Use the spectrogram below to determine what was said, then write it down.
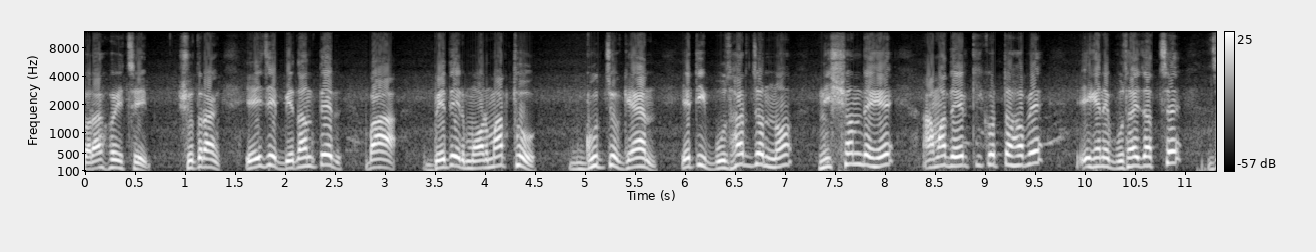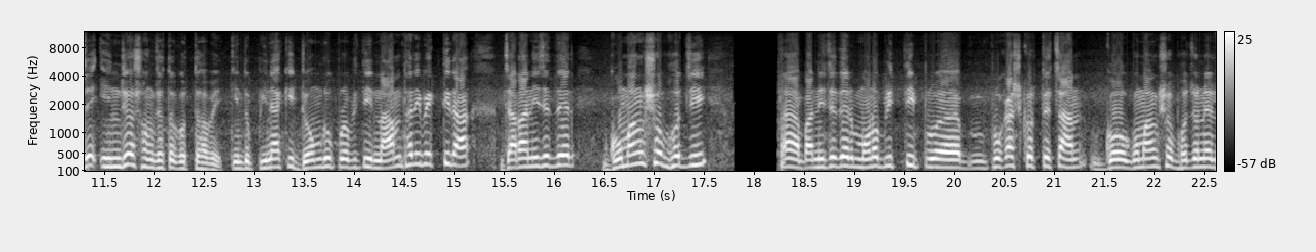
করা হয়েছে। সুতরাং এই যে বেদান্তের বা বেদের মর্মার্থ গুজ্জ জ্ঞান, এটি বোঝার জন্য নিঃসন্দেহে আমাদের কি করতে হবে? এখানে বোঝাই যাচ্ছে যে ইন্দ্রিয় সংযত করতে হবে। কিন্তু পিনাকি, ডমরু প্রভৃতির নামধারী ব্যক্তিরা, যারা নিজেদের গোমাংস ভোজী বা নিজেদের মনোবৃত্তি প্রকাশ করতে চান, গো, গোমাংস ভোজনের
